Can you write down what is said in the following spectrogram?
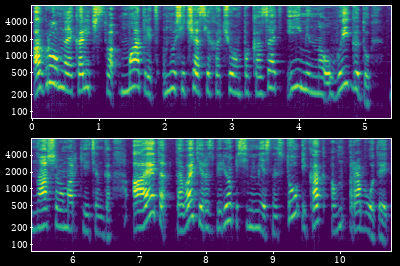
огромное количество матриц, но сейчас я хочу вам показать именно выгоду нашего маркетинга. А это давайте разберем семиместный стол и как он работает.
